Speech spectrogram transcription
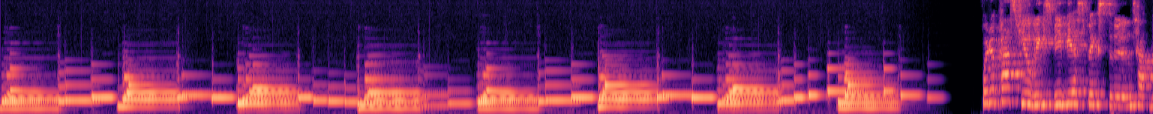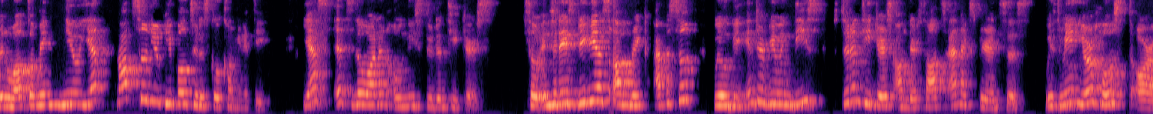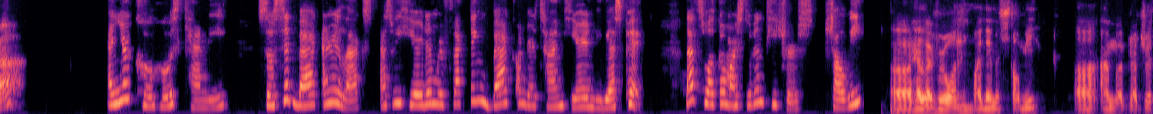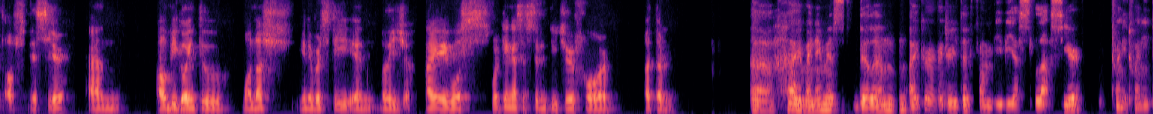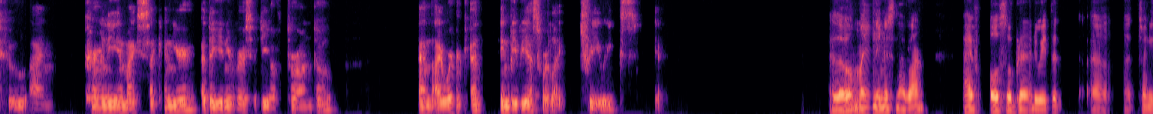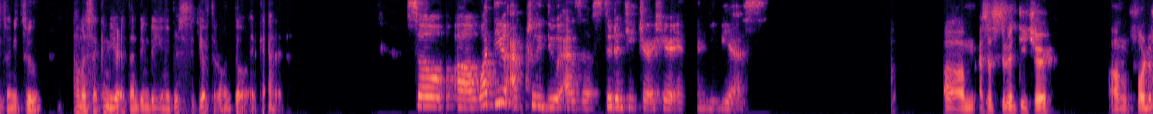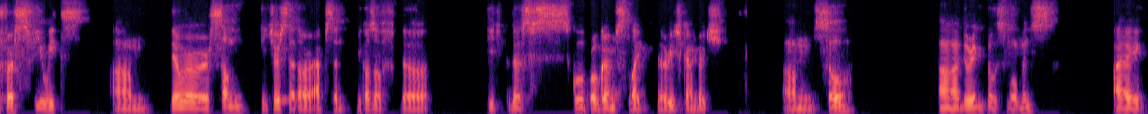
For the past few weeks, BBS students have been welcoming new yet not so new people to the school community. Yes, it's the one and only student teachers. So in today's BBS On Break episode, we'll be interviewing these student teachers on their thoughts and experiences. With me, your host, Aura. And your co-host, Candy. So sit back and relax as we hear them reflecting back on their time here in BBS PIC. Let's welcome our student teachers, shall we? Uh, hello everyone, my name is Tommy. Uh, I'm a graduate of this year and I'll be going to Monash University in Malaysia. I was working as a student teacher for a term. Uh, hi, my name is Dylan. I graduated from BBS last year, 2022. I'm currently in my second year at the University of Toronto, and I work at in BBS for like three weeks. Yeah. Hello, my name is Navan. I've also graduated uh 2022. I'm a second year attending the University of Toronto in Canada. So, uh, what do you actually do as a student teacher here in, BBS? Um, as a student teacher, um, for the first few weeks, um, there were some teachers that are absent because of the the school programs like the Reach Cambridge. Um, so uh, during those moments, I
